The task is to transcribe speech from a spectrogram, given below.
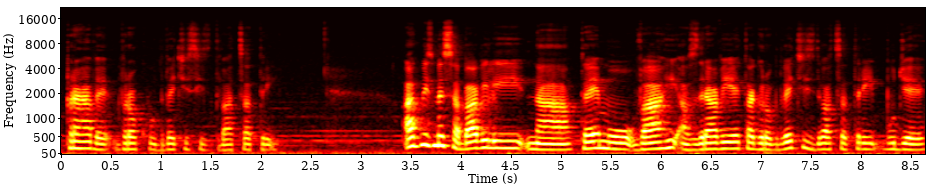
práve v roku 2023. Ak by sme sa bavili na tému váhy a zdravie, tak rok 2023 bude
